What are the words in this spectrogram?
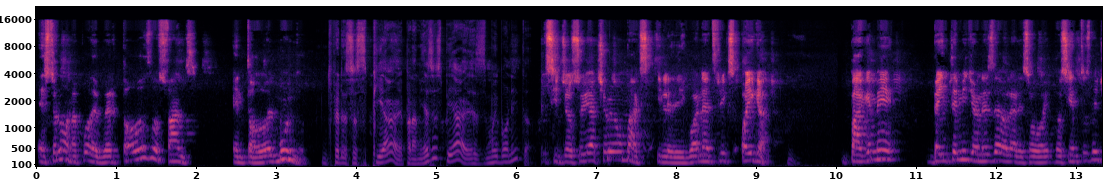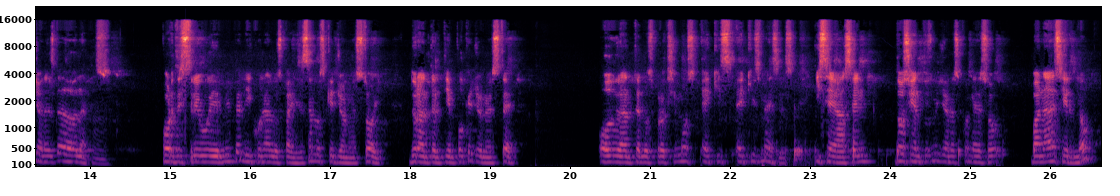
Esto lo van a poder ver todos los fans en todo el mundo. Pero eso es PR. Para mí eso es PR. Es muy bonito. si yo soy HBO Max y le digo a Netflix, oiga, págueme 20 millones de dólares o 200 millones de dólares por distribuir mi película en los países en los que yo no estoy, durante el tiempo que yo no esté, o durante los próximos X, X meses, y se hacen 200 millones con eso, van a decir no.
